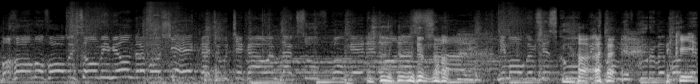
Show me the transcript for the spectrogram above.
Bo homofoby chcą mi miądra posiekać Uciekałem taksówką, kiedy do nas strzelali Nie mogłem się skupić, bo mnie w kurwę Taki, nie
